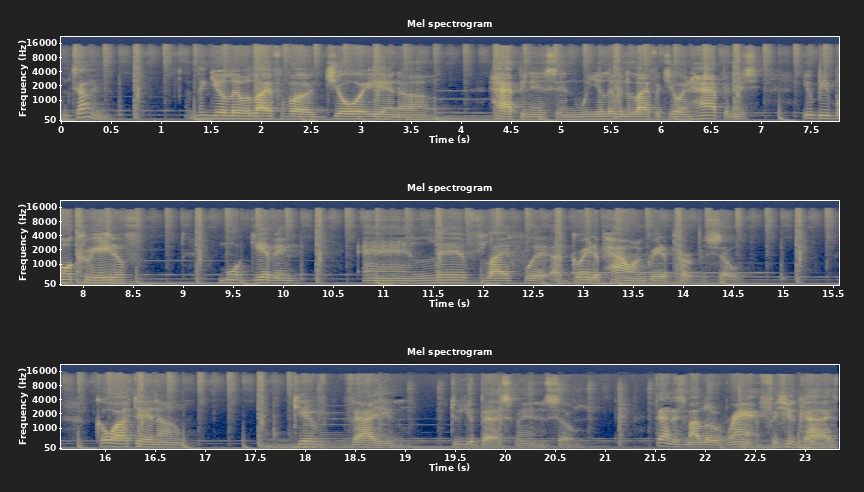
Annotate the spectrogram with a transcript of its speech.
I'm telling you, I think you'll live a life of uh, joy and uh, happiness. And when you're living a life of joy and happiness, you'll be more creative, more giving, and live life with a greater power and greater purpose. So go out there and um, give value. Do your best, man. So that is my little rant for you guys.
